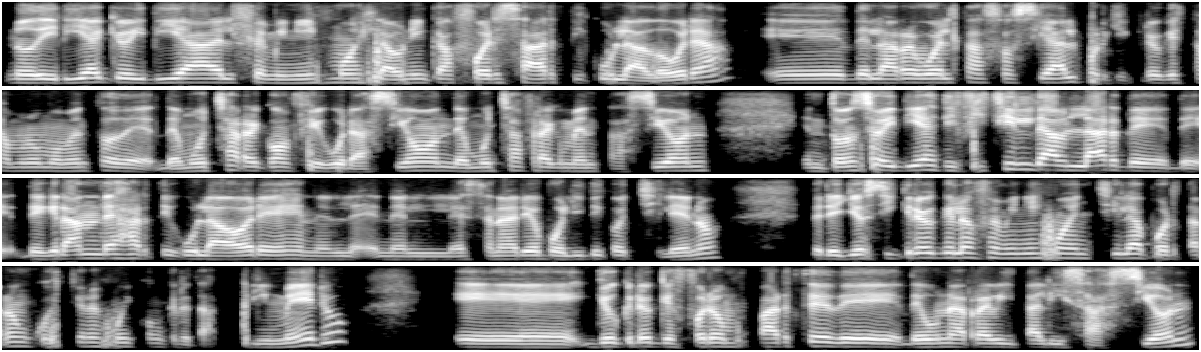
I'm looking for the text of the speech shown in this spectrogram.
No diría que hoy día el feminismo es la única fuerza articuladora eh, de la revuelta social, porque creo que estamos en un momento de, mucha reconfiguración, de mucha fragmentación. Entonces hoy día es difícil de hablar de, grandes articuladores en el, en el escenario político chileno, pero yo sí creo que los feminismos en Chile aportaron cuestiones muy concretas. Primero, eh, yo creo que fueron parte de, una revitalización,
